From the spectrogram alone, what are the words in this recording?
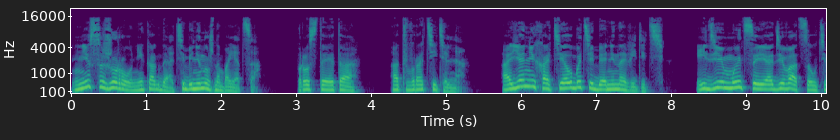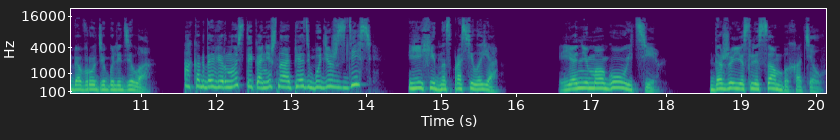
Не сожру никогда, тебе не нужно бояться. Просто это отвратительно. А я не хотел бы тебя ненавидеть. Иди мыться и одеваться, у тебя вроде были дела. А когда вернусь, ты, конечно, опять будешь здесь? ехидно спросила я. Я не могу уйти, даже если сам бы хотел.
